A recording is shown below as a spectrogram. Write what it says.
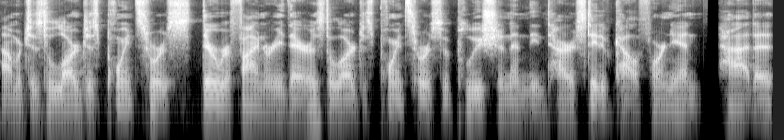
um, which is the largest point source. Their refinery there is the largest point source of pollution in the entire state of California, and had a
